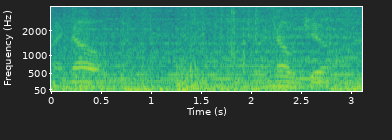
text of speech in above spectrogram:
I know. I know, Jill.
